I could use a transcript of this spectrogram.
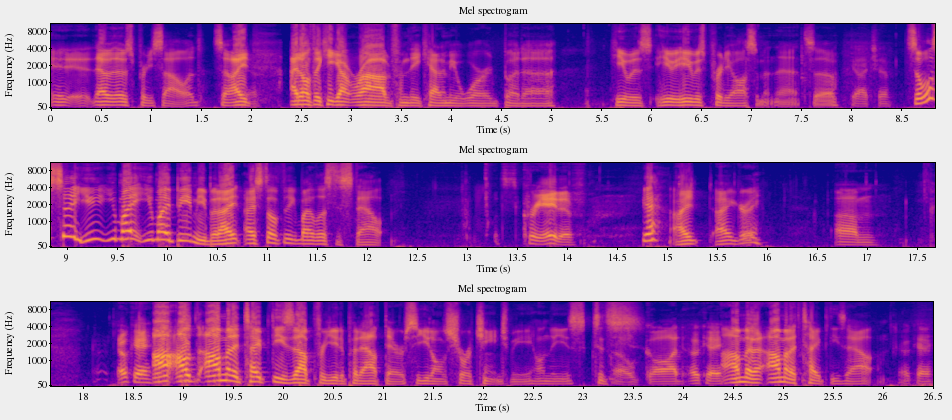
It, it- that, that was pretty solid. So I I don't think he got robbed from the Academy Award, but uh, he was he he was pretty awesome in that. So Gotcha. so we'll see. You you might you might beat me, but I I still think my list is stout. It's creative. Yeah, I I agree. Um. Okay. I, I'll I'm gonna type these up for you to put out there so you don't shortchange me on these. Oh God. Okay. I'm gonna I'm gonna type these out Okay.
